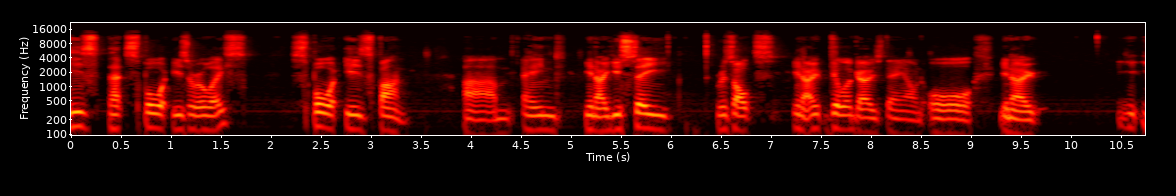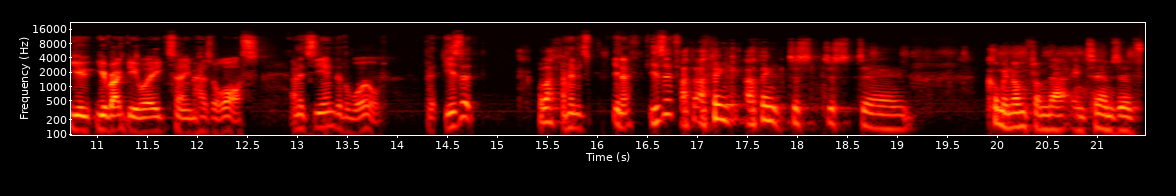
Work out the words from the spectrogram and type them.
is that sport is a release. Sport is fun, um, and you know you see results. You know Villa goes down, or you know you, your rugby league team has a loss, and it's the end of the world. But is it? Well, I, I mean, it's you know, is it? I, th- I think I think just just uh, coming on from that in terms of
